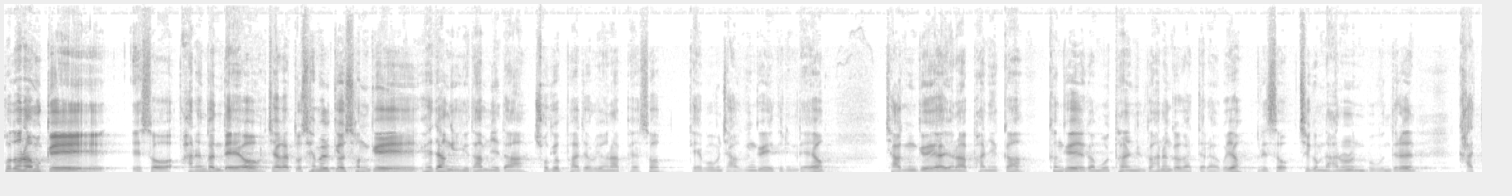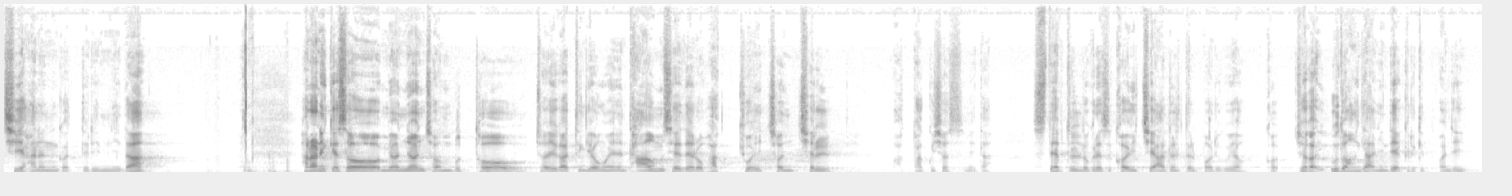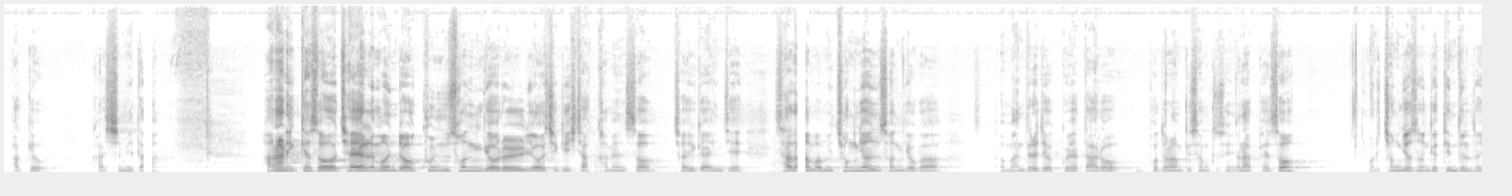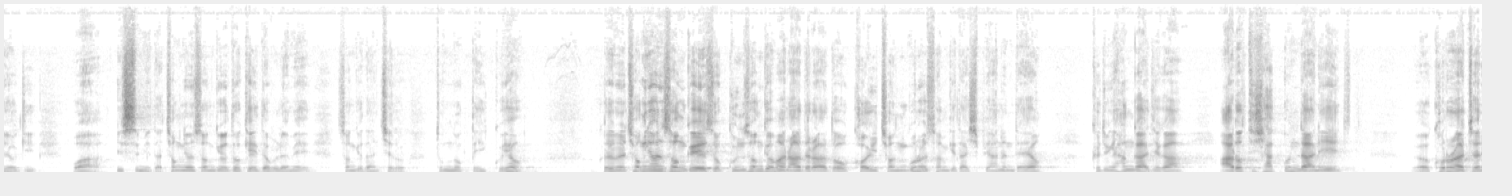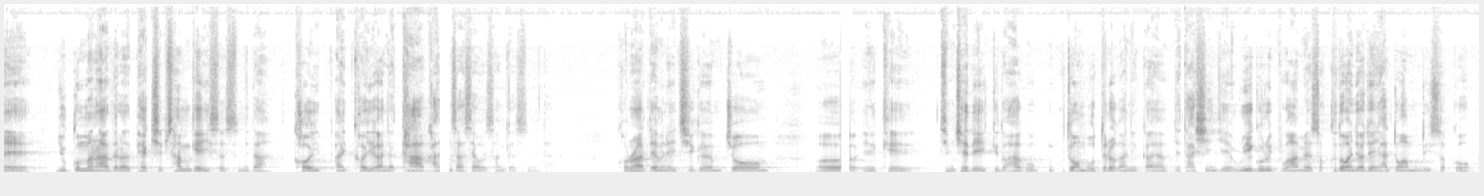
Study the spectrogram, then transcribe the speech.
포도나무 교회에서 하는 건데요. 제가 또 새물교 선교회 회장이기도 합니다. 초교파제로 연합해서 대부분 작은 교회들인데요. 작은 교회가 연합하니까 큰 교회가 못하는 일도 하는 것 같더라고요. 그래서 지금 나누는 부분들은 같이 하는 것들입니다. 하나님께서 몇 년 전부터 저희 같은 경우에는 다음 세대로 확 교회 전체를 확 바꾸셨습니다. 스태프들도 그래서 거의 제 아들들 버리고요. 거- 제가 의도한 게 아닌데 그렇게 완전히 바뀌어 갔습니다. 하나님께서 제일 먼저 군 선교를 여시기 시작하면서 저희가 이제 사단법인 청년 선교가 만들어졌고요. 따로 포도나무교 섬교 연합해서 우리 청년 선교 팀들도 여기 와 있습니다. 청년 선교도 KWM의 선교 단체로 등록돼 있고요. 그러면 청년 선교에서 군 선교만 하더라도 거의 전군을 섬기다시피 하는데요. 그 중에 한 가지가 ROTC 학군단이 어, 코로나 전에 육군만 하더라도 113개 있었습니다. 거의 아니 거의가 아니라 다 간사 세워 섬겼습니다. 코로나 때문에 지금 좀 어, 이렇게 침체돼 있기도 하고 그동안 못 들어가니까요. 이제 다시 이제 리그룹하면서 그동안 여전히 활동한 분도 있었고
